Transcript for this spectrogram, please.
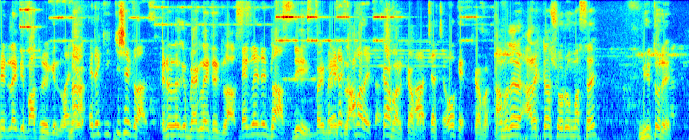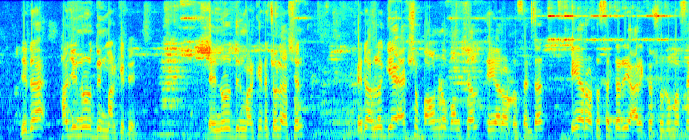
হেডলাইটই বাদ হয়ে গেল মানে না? এটা কি কিসের গ্লাস এটা হলো ব্যাকলাইটের গ্লাস ব্যাকলাইটের গ্লাস জি ব্যাকলাইটের এটা গ্লাস cover এটা? কাভার কাভার আচ্ছা আচ্ছা ওকে কাভার আমাদের আরেকটা শোরুম আছে ভিতরে যেটা হাজি নুরুদ্দিন মার্কেটে এই নুরুদ্দিন মার্কেটে চলে আসেন। এটা হলো গিয়ে একশো বাউন্ন Bangshal air auto centre air auto সেন্টারে আরেকটা শোরুম আছে।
